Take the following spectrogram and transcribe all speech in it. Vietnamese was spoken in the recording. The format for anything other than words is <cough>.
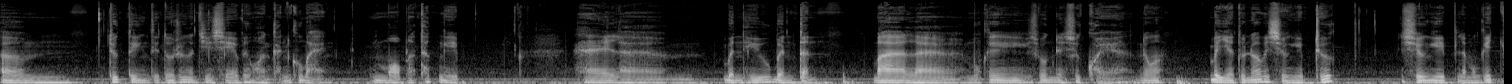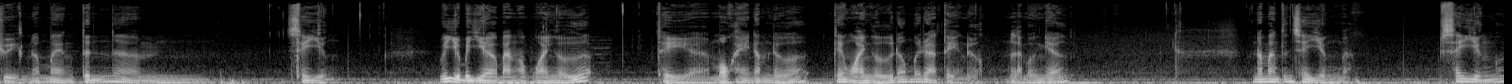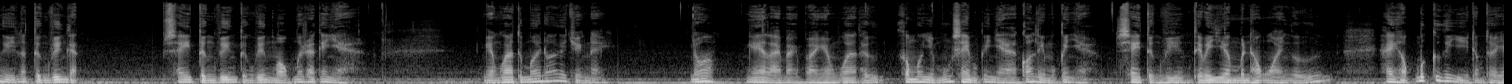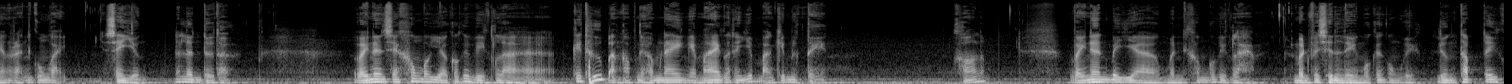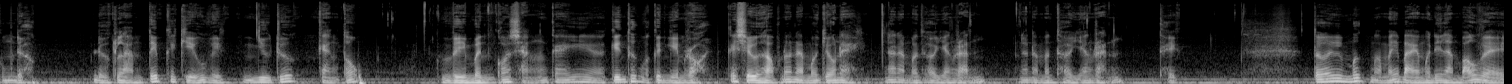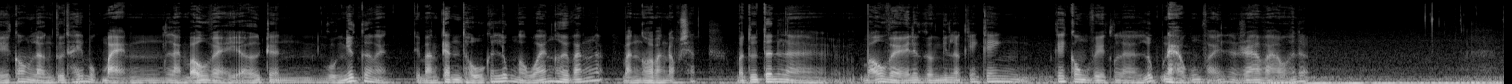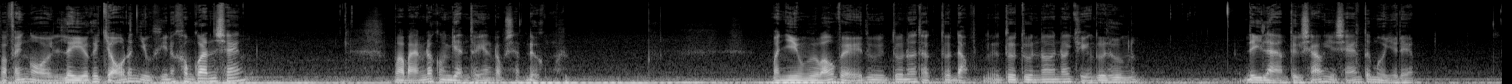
um, Trước tiên thì tôi rất là chia sẻ với hoàn cảnh của bạn. Một là thất nghiệp Hai là bên hiếu bên tình Ba là một cái vấn đề sức khỏe đúng không? Bây giờ tôi nói về sự nghiệp trước. Sự nghiệp là một cái chuyện nó mang tính um, xây dựng. Ví dụ bây giờ bạn học ngoại ngữ thì ờ, một hai năm nữa, cái ngoại ngữ đó mới ra tiền được là ơn nhớ. Nó mang tính xây dựng mà. Xây dựng có nghĩa là từng viên gạch. Xây từng viên từng viên một mới ra cái nhà. Ngày hôm qua tôi mới nói cái chuyện này, đúng không? Nghe lại bài bài ngày hôm qua thử. Không bao giờ muốn xây một cái nhà, có liền một cái nhà. Xây từng viên. Thì bây giờ mình học ngoại ngữ hay học bất cứ cái gì trong thời gian rảnh cũng vậy. Xây dựng, nó lên từ từ vậy nên sẽ không bao giờ có cái việc là cái thứ bạn học ngày hôm nay, ngày mai có thể giúp bạn kiếm được tiền. Khó lắm. Vậy nên bây giờ mình không có việc làm. Mình phải xin liền một cái công việc lương thấp tí cũng được. Được làm tiếp cái kiểu việc như trước càng tốt. Vì mình có sẵn cái ờ, kiến thức và kinh nghiệm rồi. Cái sự học nó nằm ở chỗ này. Nó nằm ở thời gian rảnh. Nó nằm ở thời gian rảnh. Thiệt tới mức mà mấy bạn mà đi làm bảo vệ có một lần tôi thấy một bạn làm bảo vệ ở trên quận nhất các bạn. Thì bạn tranh thủ cái lúc mà quán hơi vắng á, bạn ngồi bạn đọc sách. Mà tôi tin là bảo vệ là gần như là cái cái cái công việc là lúc nào cũng phải là ra vào hết á. Và phải ngồi lì ở cái chỗ đó nhiều khi nó không có ánh sáng. Mà bạn đó còn dành thời gian đọc sách được mà. Mà nhiều người bảo vệ tôi tôi nói thật tôi đọc tôi tôi nói nói chuyện tôi thương lắm đi làm từ 6 giờ sáng tới 10 giờ đêm.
